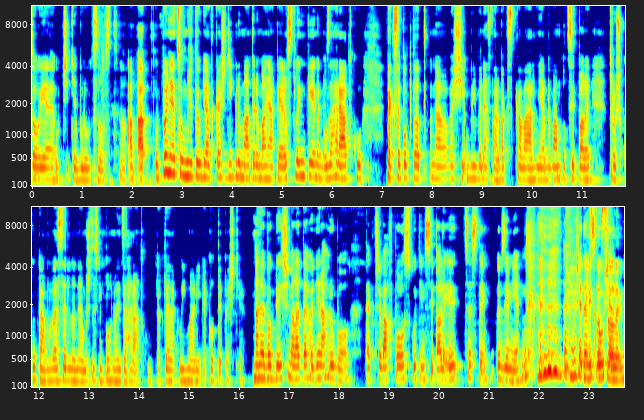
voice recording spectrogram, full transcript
hmm. je určitě budoucnost. No. A, a úplně, co můžete udělat každý, kdo máte doma nějaké rostlinky nebo zahrádku, tak se poptat na vaší oblíbené Starbucks kavárně, aby vám odsypali trošku kávové sedliny a můžete s tím pohnojit zahrádku. Tak to je takový malý ekotyp ještě. A nebo když melete hodně na hrubo, tak třeba v Polsku tím sypali i cesty v zimě. tak můžete vyzkoušet. Soli,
